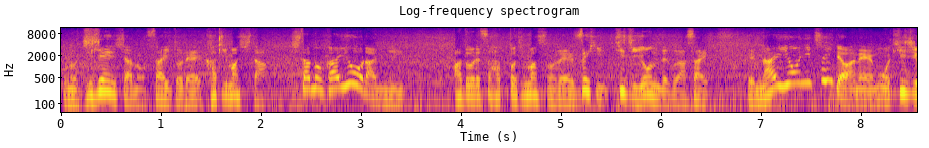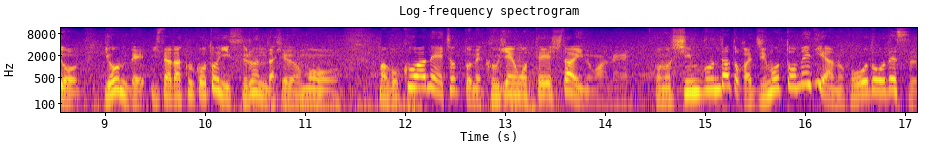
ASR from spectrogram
この次元社のサイトで書きました。下の概要欄にアドレス貼っときますのでぜひ記事読んでください。で内容についてはねもう記事を読んでいただくことにするんだけども、まあ、僕はねちょっとね苦言を呈したいのはねこの新聞だとか地元メディアの報道です。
